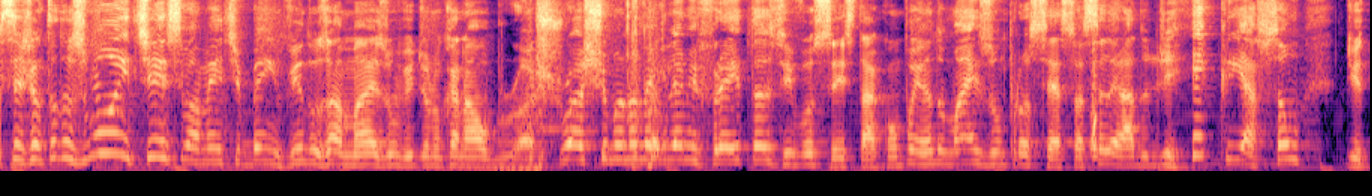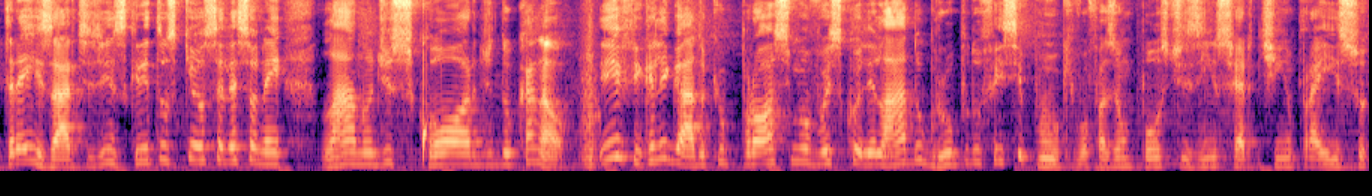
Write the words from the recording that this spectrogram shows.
Sejam todos muitíssimamente bem-vindos a mais um vídeo no canal Brush Rush. Meu nome é Guilherme Freitas e você está acompanhando mais um processo acelerado de recriação de três artes de inscritos que eu selecionei lá no Discord do canal. E fica ligado que o próximo eu vou escolher lá do grupo do Facebook. Vou fazer um postzinho certinho para isso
